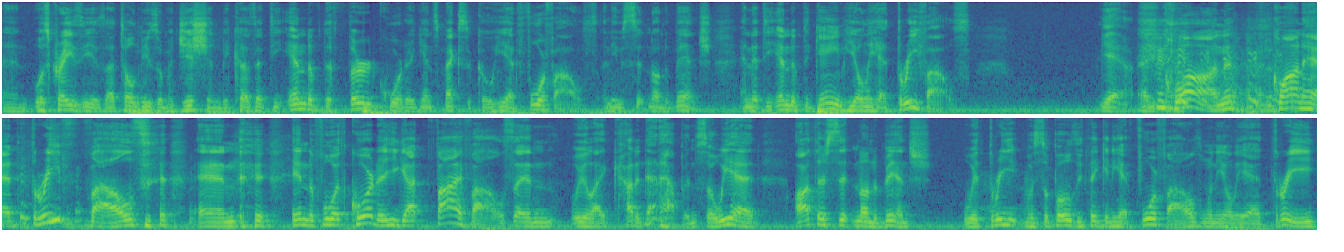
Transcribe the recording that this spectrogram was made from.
And what's crazy is I told him he was a magician because at the end of the third quarter against Mexico, he had four fouls and he was sitting on the bench. And at the end of the game, he only had three fouls. Yeah, and Quan Quan had three fouls, and in the fourth quarter he got five fouls, and we were like, "How did that happen?" So we had Arthur sitting on the bench with three, was supposedly thinking he had four fouls when he only had three,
